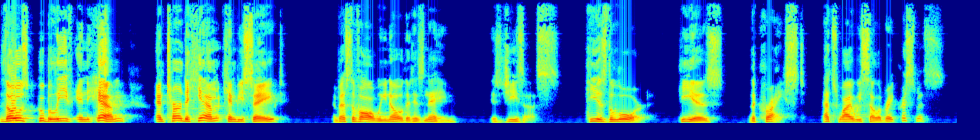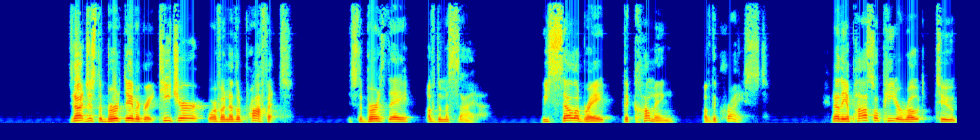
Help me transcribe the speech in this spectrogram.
those who believe in him and turn to him can be saved. And best of all, we know that his name is Jesus. He is the Lord. He is the Christ. That's why we celebrate Christmas. It's not just the birthday of a great teacher or of another prophet. It's the birthday of the Messiah. We celebrate the coming of the Christ. Now the apostle Peter wrote to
